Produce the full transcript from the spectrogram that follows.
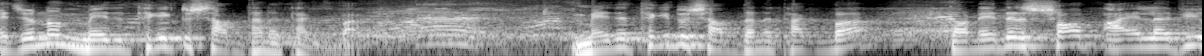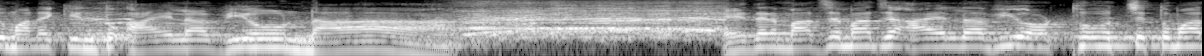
এই জন্য মেয়েদের থেকে একটু সাবধানে থাকবা। মেয়েদের থেকে একটু সাবধানে থাকবা। কারণ এদের সব আই লাভ ইউ মানে কিন্তু আই লাভ ইউ না। এদের মাঝে মাঝে আই লাভ ইউ অর্থ হচ্ছে তোমার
